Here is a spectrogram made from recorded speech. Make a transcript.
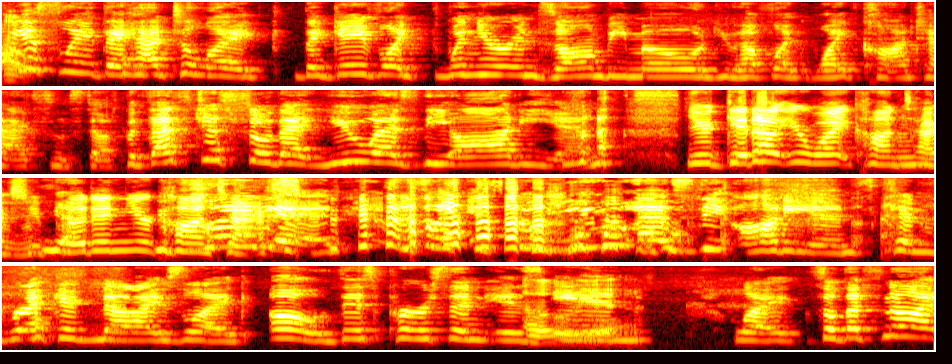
obviously they had to like they gave like when you're in zombie mode, you have like white contacts and stuff. But that's just so that you as the audience You get out your white contacts, Mhm. you Yeah. put in your you put it contacts. in. It's like it's so you as the audience can recognize like, oh, this person is Oh, in yeah. like so that's not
